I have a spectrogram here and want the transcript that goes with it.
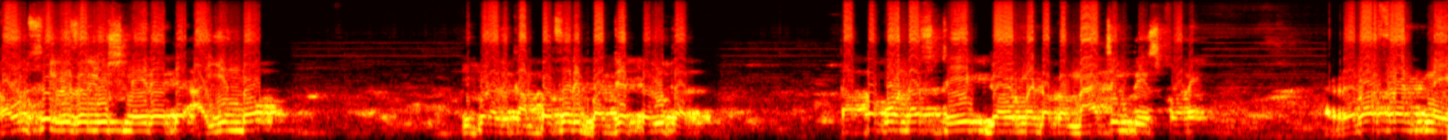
కౌన్సిల్ రిజల్యూషన్ ఏదైతే అయ్యిందో ఇప్పుడు అది కంపల్సరీ బడ్జెట్ పెరుగుతారు తప్పకుండా స్టేట్ గవర్నమెంట్ ఒక మ్యాచింగ్ తీసుకొని రివర్ ఫ్రంట్ని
